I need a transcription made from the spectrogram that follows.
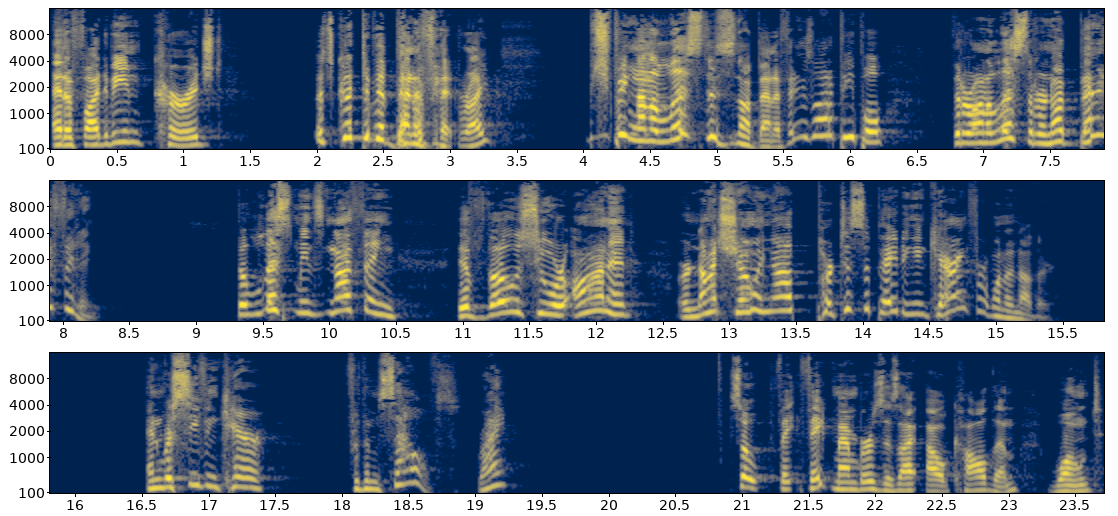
edified, to be encouraged. It's good to be benefit, right? Just being on a list is not benefiting. There's a lot of people that are on a list that are not benefiting. The list means nothing if those who are on it are not showing up, participating, and caring for one another and receiving care for themselves, right? So, fake members, as I, will call them, won't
